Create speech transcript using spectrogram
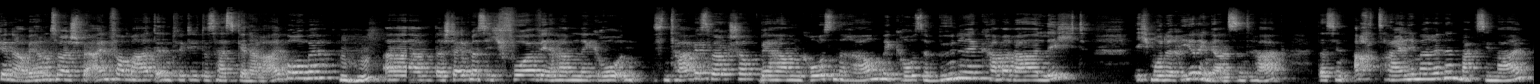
Genau, wir haben zum Beispiel ein Format entwickelt, das heißt Generalprobe. Mhm. Äh, da stellt man sich vor, wir haben eine gro ist ein Tagesworkshop, wir haben einen großen Raum mit großer Bühne, Kamera, Licht. Ich moderiere den ganzen Tag. Das sind acht Teilnehmerinnen maximal.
